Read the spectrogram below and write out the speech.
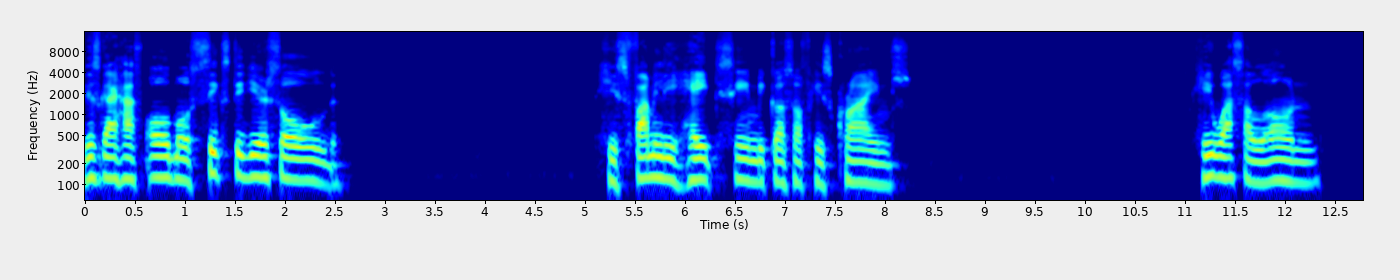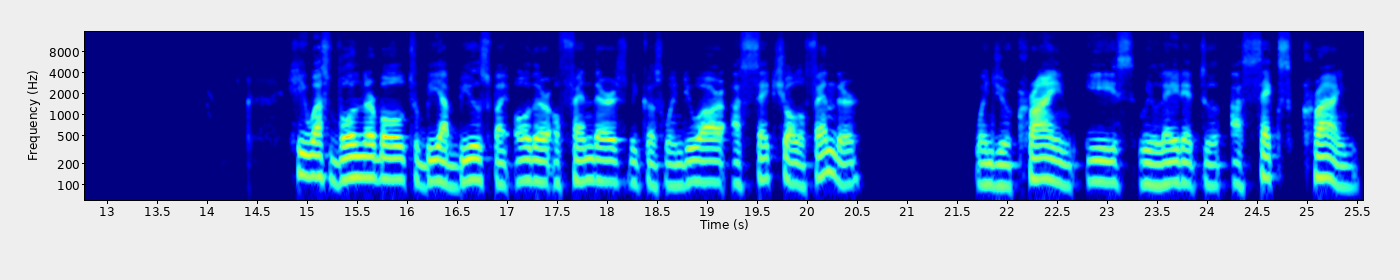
This guy have almost 60 years old. His family hates him because of his crimes. He was alone. He was vulnerable to be abused by other offenders because when you are a sexual offender, when your crime is related to a sex crime,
